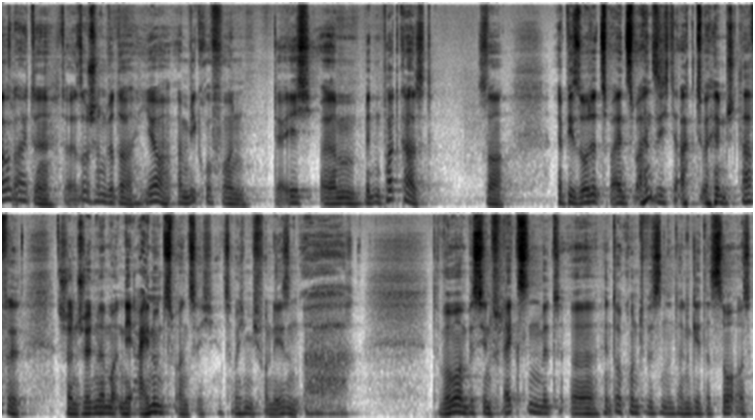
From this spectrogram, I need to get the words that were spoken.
So Leute, da ist er schon wieder. Hier am Mikrofon, der ich ähm, mit dem Podcast. So, Episode 22 der aktuellen Staffel. Schon schön, wenn man. Nee, 21. Jetzt habe ich mich verlesen. Ach, da wollen wir ein bisschen flexen mit äh, Hintergrundwissen und dann geht das so aus.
